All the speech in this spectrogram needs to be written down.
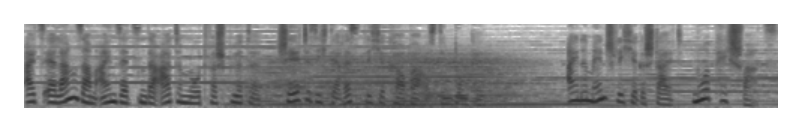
Als er langsam einsetzende Atemnot verspürte, schälte sich der restliche Körper aus dem Dunkel. Eine menschliche Gestalt, nur pechschwarz.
